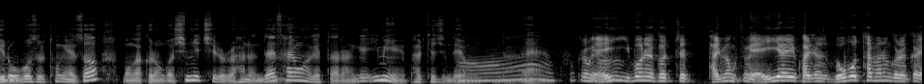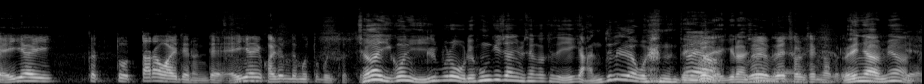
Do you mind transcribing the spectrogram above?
이 음. 로봇을 통해서 뭔가 그런 거 심리 치료를 하는데 사용하겠다라는 게 이미 밝혀진 내용입니다. 아, 네. 그럼. 아 이번에 그저 발명 중에 AI 관련 로봇 하면은 그러니까 AI가 또 따라와야 되는데 AI 관련된 것도 뭐 있었어요? 제가 이건 일부러 우리 홍 기자님 생각해서 얘기 안 드리려고 했는데 왜요? 이걸 얘기를 하셨네. 왜왜 절 생각을 해요? 왜냐하면 예.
